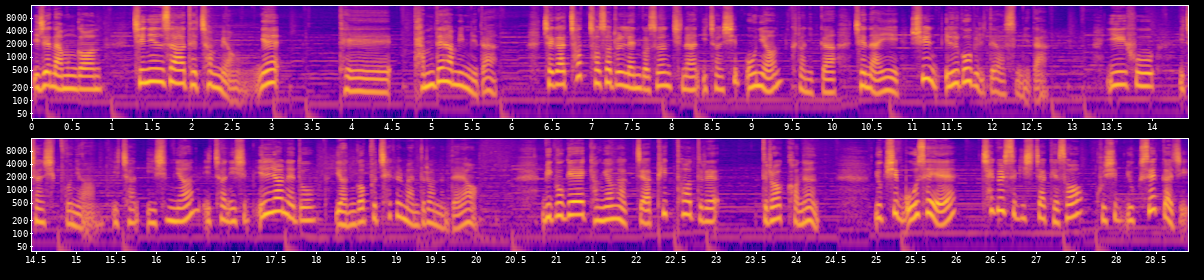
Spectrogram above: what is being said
이제 남은 건 진인사 대천명의 대, 담대함입니다. 제가 첫 저서를 낸 것은 지난 2015년, 그러니까 제 나이 57일 때였습니다. 이후 2019년, 2020년, 2021년에도 연거푸 책을 만들었는데요. 미국의 경영학자 피터 드레, 드러커는 65세에 책을 쓰기 시작해서 96세까지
